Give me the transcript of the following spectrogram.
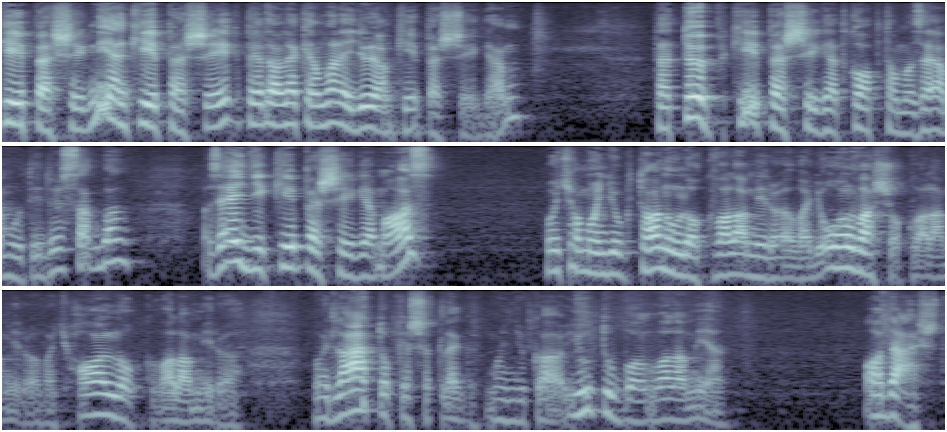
képesség, milyen képesség? például nekem van egy olyan képességem tehát több képességet kaptam az elmúlt időszakban. Az egyik képességem az hogyha mondjuk tanulok valamiről vagy olvasok valamiről vagy hallok valamiről vagy látok esetleg mondjuk a youtube-on valamilyen adást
